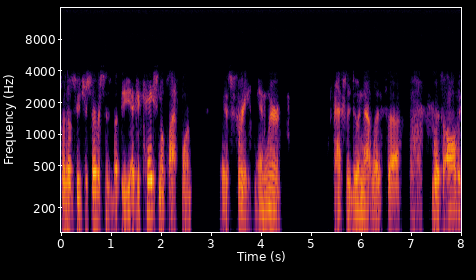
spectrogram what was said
for those future services. But the educational platform is free, and we're actually doing that with uh, with all the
